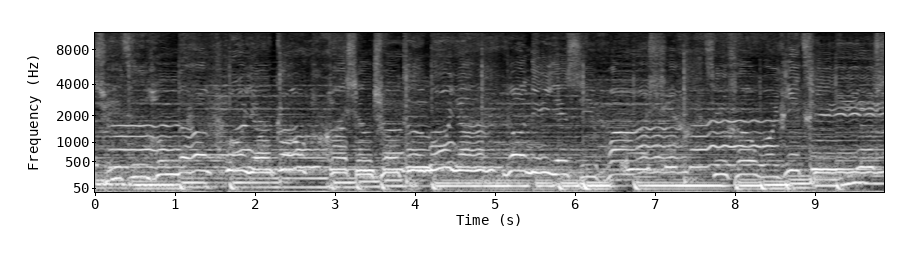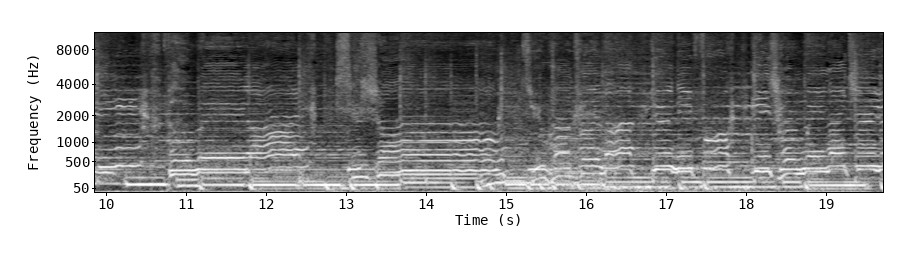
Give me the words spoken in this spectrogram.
橘子红了，我要勾画乡愁的模上。菊花开了，与你赴一场未来之约，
